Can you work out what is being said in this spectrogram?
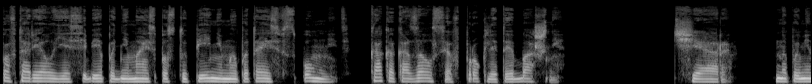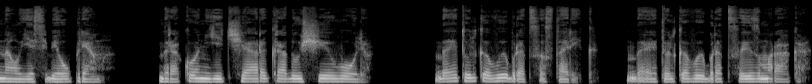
Повторял я себе, поднимаясь по ступеням и пытаясь вспомнить, как оказался в проклятой башне. Чары, напоминал я себе упрямо. Драконьи чары, крадущие волю. Дай только выбраться, старик. Дай только выбраться из мрака.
